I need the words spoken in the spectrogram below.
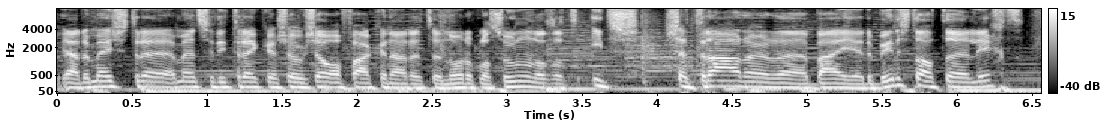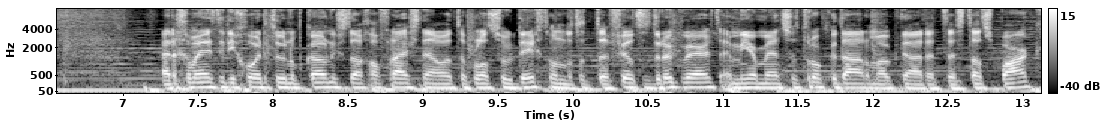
Ja, de meeste mensen die trekken sowieso al vaker naar het Noorderplantsoen. Omdat het iets centraler bij de binnenstad ligt. De gemeente die gooide toen op Koningsdag al vrij snel het plantsoen dicht... omdat het veel te druk werd. En meer mensen trokken daarom ook naar het Stadspark.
